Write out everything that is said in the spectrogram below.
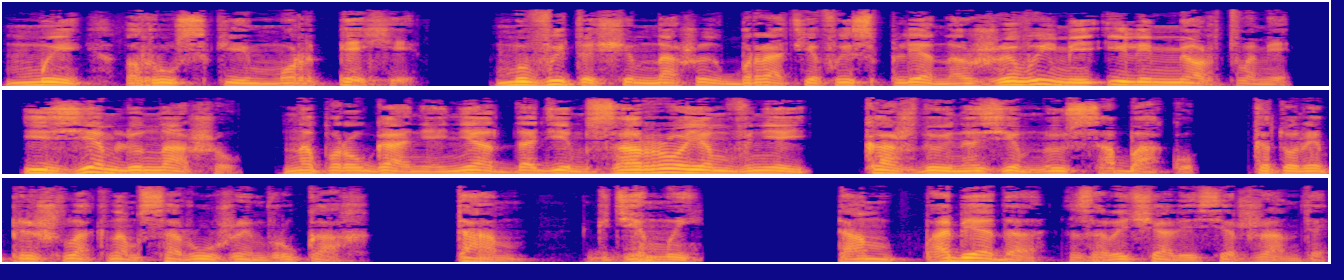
«Мы русские морпехи! Мы вытащим наших братьев из плена, живыми или мертвыми, и землю нашу на поругание не отдадим, зароем в ней каждую наземную собаку, которая пришла к нам с оружием в руках. Там, где мы. «Там победа!» — зарычали сержанты.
